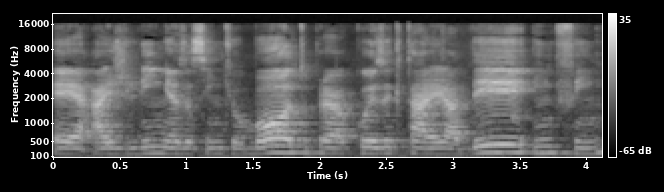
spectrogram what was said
é, as linhas assim que eu boto para coisa que tá EAD, enfim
